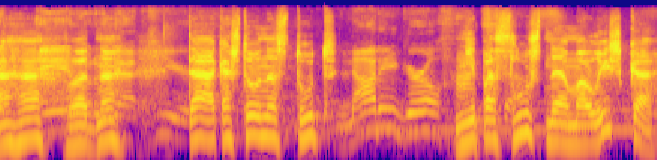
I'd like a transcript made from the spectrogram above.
Ага, ладно. Так, а что у нас тут? Непослушная малышка?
